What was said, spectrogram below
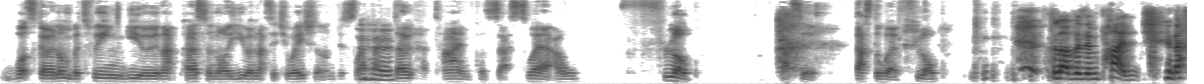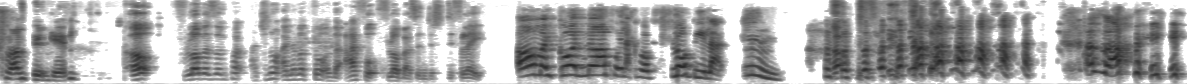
what's going on between you and that person or you and that situation. I'm just like I Mhm. don't have time because I swear I'll flob. That's it. That's the word flob. Flubbers and punch. That's what I'm thinking. Oh, flob as in. Do you know? what? I never thought of that. I thought flob as in just deflate. Oh my God, no, I thought like I'm a flobby, like, mm. Oh. That's what I'm thinking.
